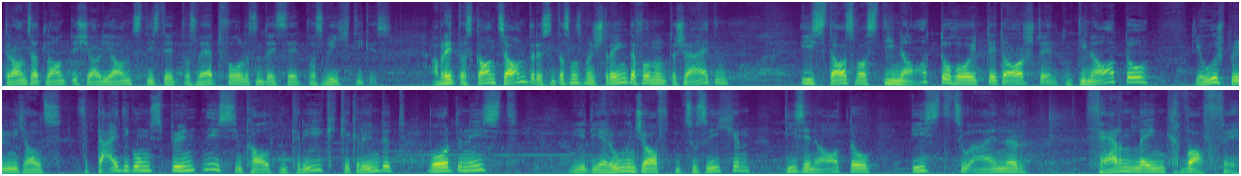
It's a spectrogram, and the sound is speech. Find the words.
transatlantische Allianz, die ist etwas Wertvolles und ist etwas Wichtiges. Aber etwas ganz anderes, und das muss man streng davon unterscheiden, ist das, was die NATO heute darstellt. Und die NATO, die ursprünglich als Verteidigungsbündnis im Kalten Krieg gegründet worden ist, hier die Errungenschaften zu sichern, diese NATO ist zu einer Fernlenkwaffe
